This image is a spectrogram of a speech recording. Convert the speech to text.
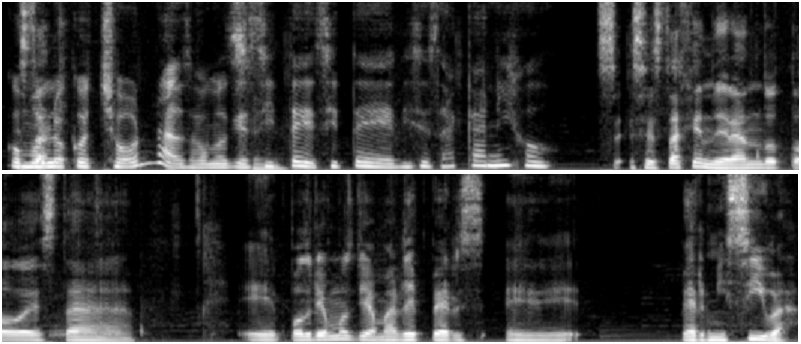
como Están- locochonas, como que sí. Sí. te sí te dices, "Ah, canijo." se, se está generando toda esta, eh, podríamos llamarle pers- eh, permisiva,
